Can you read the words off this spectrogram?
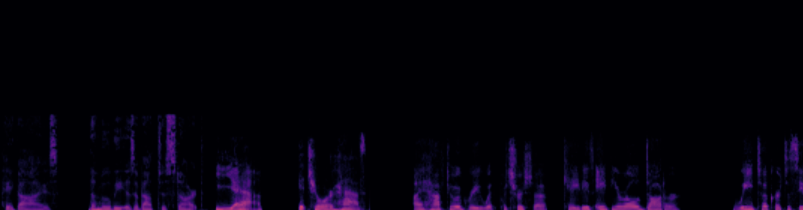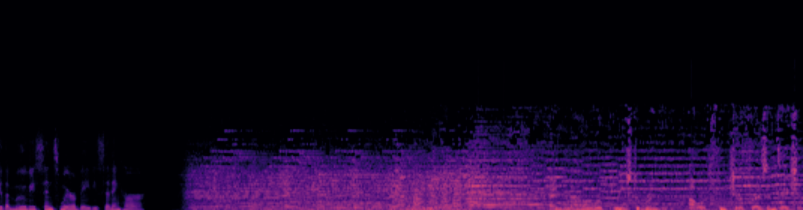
Hey guys. The movie is about to start. Yeah. It sure has. I have to agree with Patricia, Katie's eight year old daughter. We took her to see the movie since we're babysitting her. And now we're pleased to bring you our feature presentation.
